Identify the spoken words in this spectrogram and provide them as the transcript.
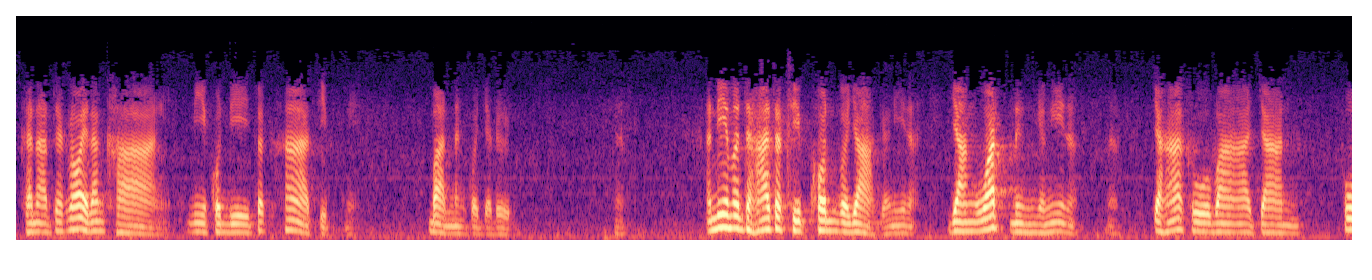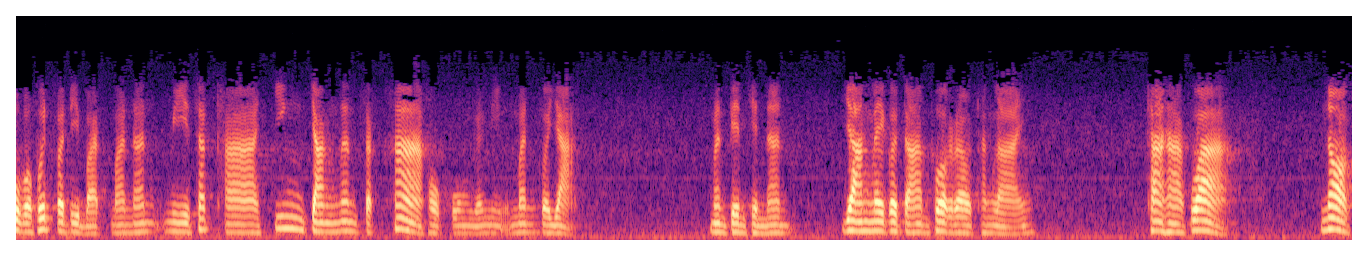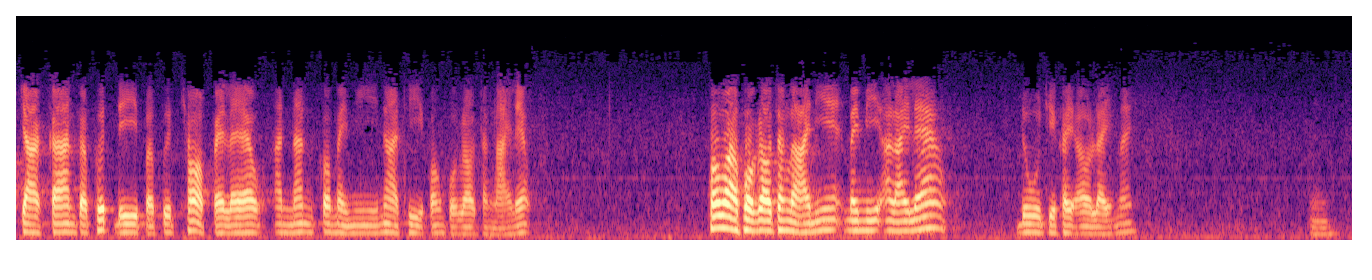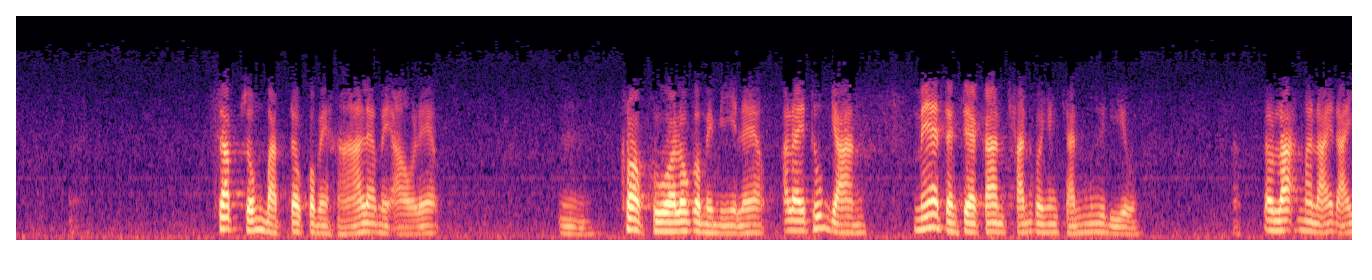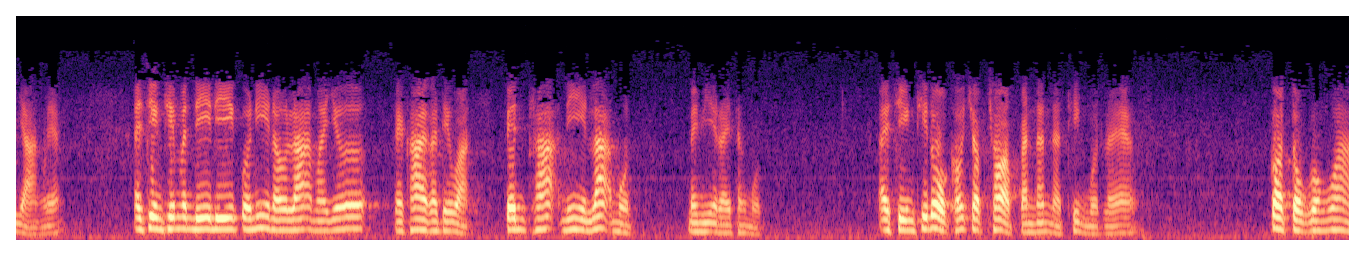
ขนาดจะร้อยลังคา มีคนดีสักห้าสิบเนี่ย บ้านนั้นก็เจริญอันนี้มันจะหาสักสิบคนก็ยากอย่างนี้นะอย่างวัดหนึ่งอย่างนี้นะจะหาครูบาอาจารย์ ผู้ประพฤติปฏิบัติมานั้น มีศรัทธาจริงจังนั่นสักห้าหกองอย่างนี้ มันก็ยาก มันเป็นเช่นนั้น อย่างไรก็ตามพวกเราทั้งหลาย ถ้าหากว่านอกจากการประพฤติดีประพฤติชอบไปแล้ว อันนั้นก็ไม่มีหน้าที่ของพวกเราทั้งหลายแล้ว เพราะว่าพวกเราทั้งหลายนี้ไม่มีอะไรแล้ว ดูที่ใครเอาอะไรไหม ทรัพย์สมบัติเราก็ไม่หาแล้วไม่เอาแล้วครอบครัวเราก็ไม่มีแล้ว อะไรทุกอย่าง แม้แต่แต่การฉันก็ยังฉันมือเดียวเราละมาหลายหลายอย่างแล้วไอ้สิ่งที่มันดีดีกว่านี้เราละมาเยอะคล้ายกันที่ว่าเป็นพระนี่ละหมด ไม่มีอะไรทั้งหมด ไอ้สิ่งที่โลกเขาชอบชอบกันนั้นน่ะทิ้งหมดแล้ว ก็ตกลงว่า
